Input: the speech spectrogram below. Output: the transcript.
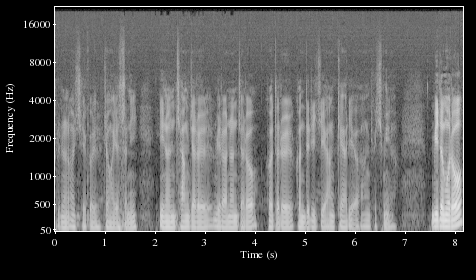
뿌리는 의식을 정하였으니 이는 장자를 멸하는 자로 그들을 건드리지 않게 하려 한 것이며 믿음으로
